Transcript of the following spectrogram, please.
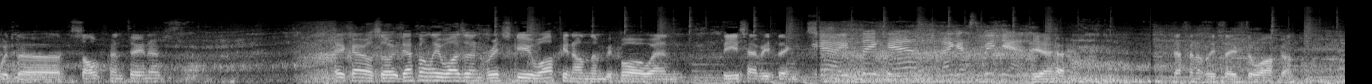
with the salt containers hey Carol so it definitely wasn't risky walking on them before when these heavy things. Yeah, if they can, I guess we can. yeah. Definitely safe to walk on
